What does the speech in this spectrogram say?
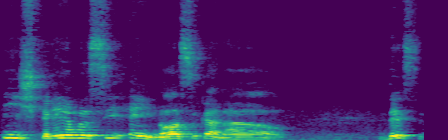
inscreva-se em nosso canal. Desse...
